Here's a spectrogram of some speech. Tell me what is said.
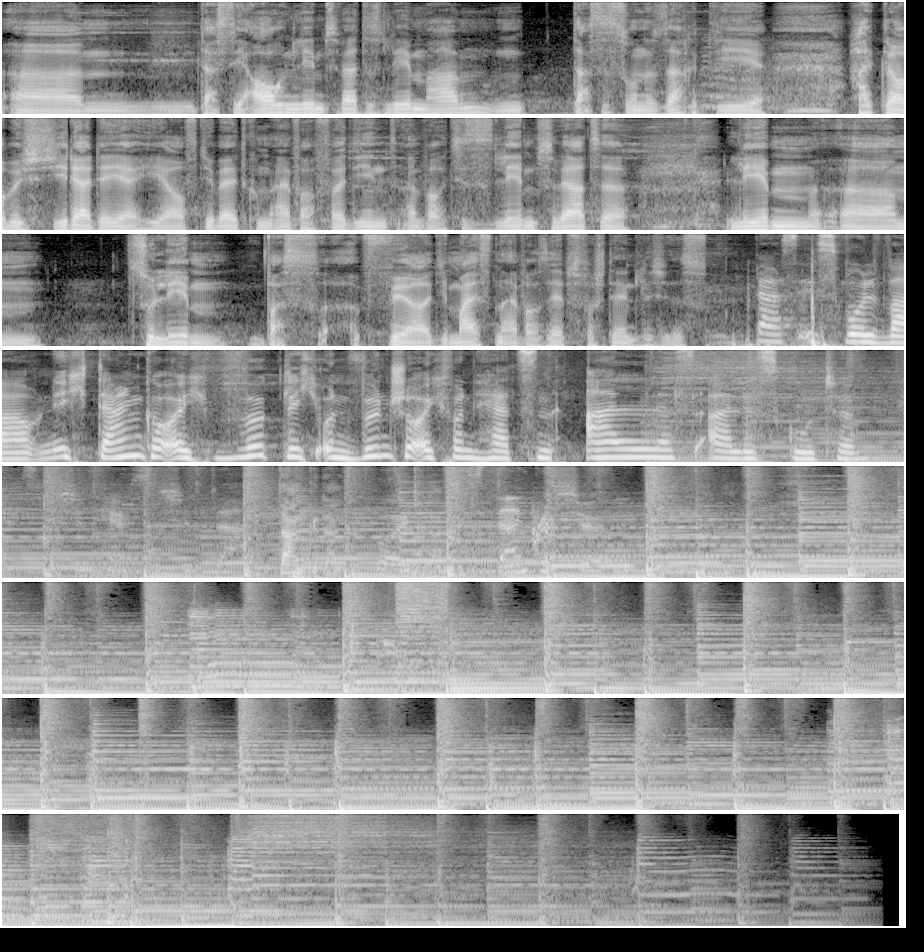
ähm, dass sie auch ein lebenswertes Leben haben. Und das ist so eine Sache, die hat, glaube ich, jeder, der ja hier auf die Welt kommt, einfach verdient, einfach dieses lebenswerte Leben ähm, zu leben, was für die meisten einfach selbstverständlich ist. Das ist wohl wahr. Und ich danke euch wirklich und wünsche euch von Herzen alles, alles Gute. Herzlichen, herzlichen Dank. Danke, danke.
